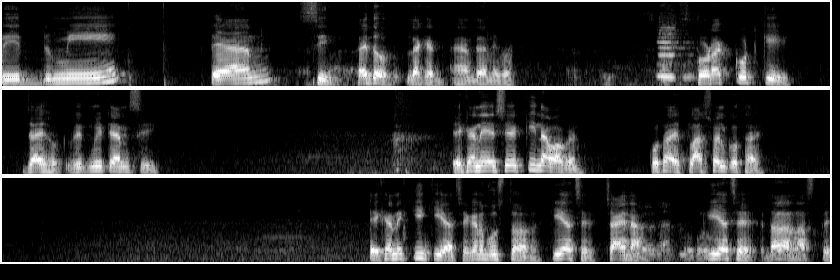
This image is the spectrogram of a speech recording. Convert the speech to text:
রেডমি টেন সি, তাই তো? লেখেন। হ্যাঁ দেন এবার। প্রোডাক্ট কোড কি? যাই হোক রেডমি টেন সি এখানে এসে কি নামাবেন? কোথায়? ফ্ল্যাশ ফাইল কোথায়? এখানে কি কি আছে? এখানে বুঝতে হবে। কি আছে? চায়না কি আছে? দাঁড়ান, আসতে।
